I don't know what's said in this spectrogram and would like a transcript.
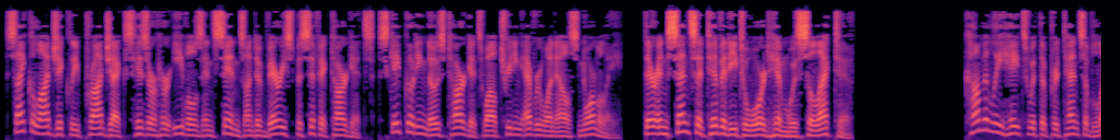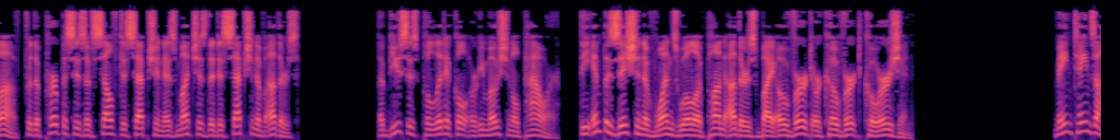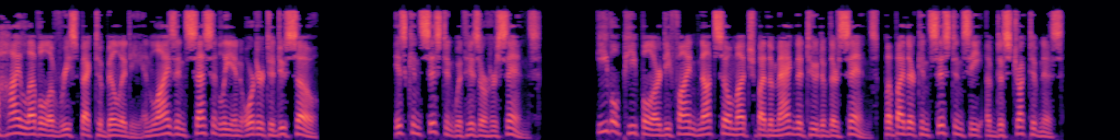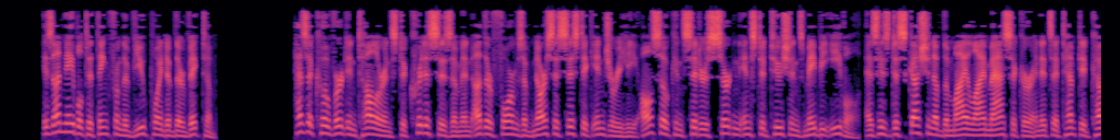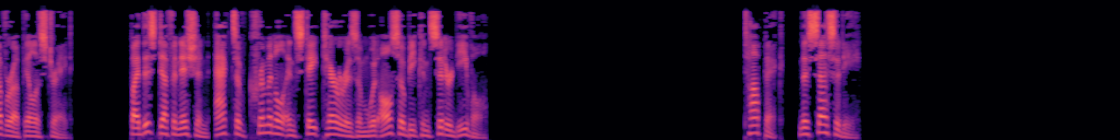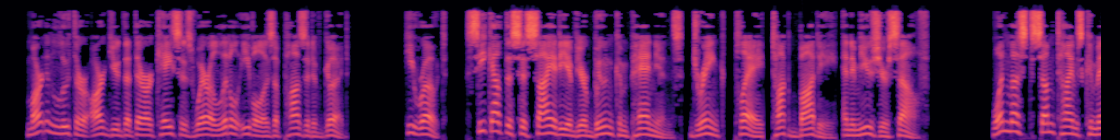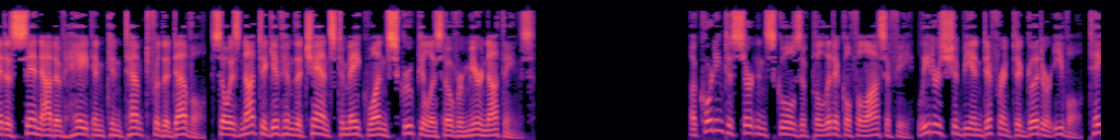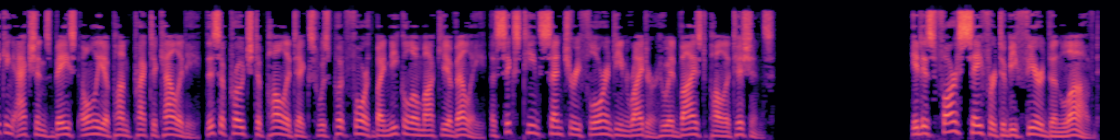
psychologically projects his or her evils and sins onto very specific targets, scapegoating those targets while treating everyone else normally. Their insensitivity toward him was selective. Commonly hates with the pretense of love, for the purposes of self-deception as much as the deception of others. Abuses political or emotional power. The imposition of one's will upon others by overt or covert coercion. Maintains a high level of respectability and lies incessantly in order to do so. Is consistent with his or her sins. Evil people are defined not so much by the magnitude of their sins, but by their consistency of destructiveness is unable to think from the viewpoint of their victim has a covert intolerance to criticism and other forms of narcissistic injury he also considers certain institutions may be evil, as his discussion of the My Lai massacre and its attempted cover-up illustrate. By this definition, acts of criminal and state terrorism would also be considered evil. Necessity Martin Luther argued that there are cases where a little evil is a positive good. He wrote, "...seek out the society of your boon companions, drink, play, talk bawdy, and amuse yourself. One must sometimes commit a sin out of hate and contempt for the devil, so as not to give him the chance to make one scrupulous over mere nothings." According to certain schools of political philosophy, leaders should be indifferent to good or evil, taking actions based only upon practicality. This approach to politics was put forth by Niccolò Machiavelli, a 16th century Florentine writer who advised politicians. It is far safer to be feared than loved.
